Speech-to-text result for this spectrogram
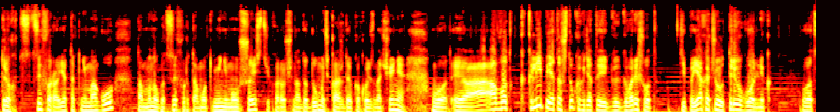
трех цифр, а я так не могу. Там много цифр, там вот минимум 6, и, короче, надо думать каждое какое значение. Вот. И, а, а вот к клипе эта штука, где ты говоришь вот, типа, я хочу треугольник. Вот,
